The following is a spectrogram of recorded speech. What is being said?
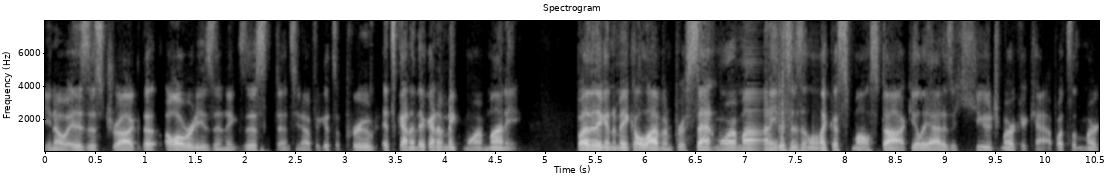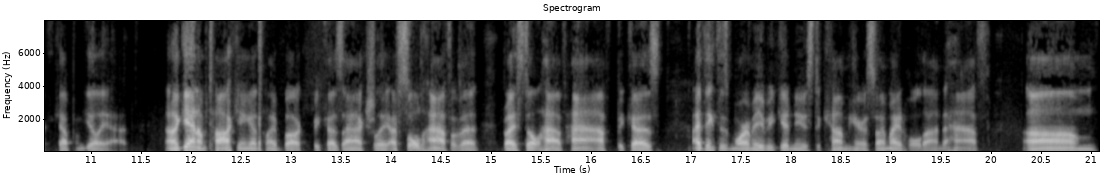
you know, is this drug that already is in existence? You know, if it gets approved, it's gonna they're gonna make more money. But are they going to make 11% more money? This isn't like a small stock. Gilead is a huge market cap. What's the market cap on Gilead? And again, I'm talking against my book because I actually I've sold half of it, but I still have half because I think there's more maybe good news to come here, so I might hold on to half. Um,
